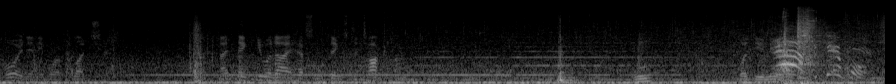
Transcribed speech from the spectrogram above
avoid any more bloodshed. I think you and I have some things to talk about. Hmm? What do you need? Show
